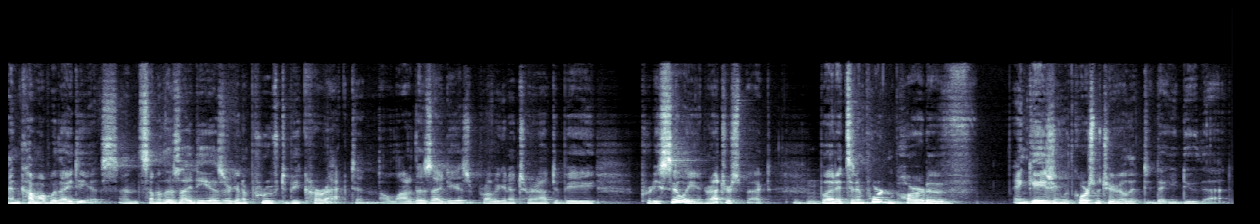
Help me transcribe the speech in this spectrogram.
And come up with ideas. And some of those ideas are going to prove to be correct. And a lot of those ideas are probably going to turn out to be pretty silly in retrospect. But it's an important part of engaging with course material that, that you do that.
